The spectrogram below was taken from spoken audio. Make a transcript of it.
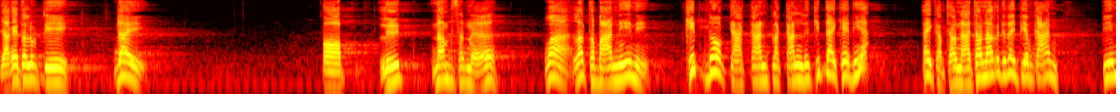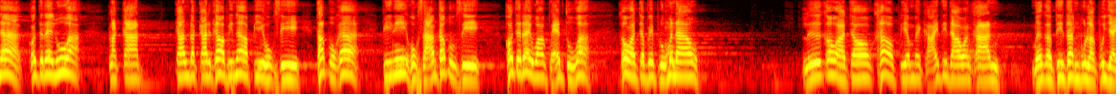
อยากให้ท่านรัฐมนตรีได้ตอบหรือนำเสนอว่ารัฐบาลนี้นี่ คิดนอกจากการประกันหรือคิดได้แค่นี้ให้กับชาวนาชาวนาก็จะได้เตรียมการ ปีหน้าก็จะได้รู้ว่าประกาศการประกันข้าวปีหน้าปี 64ทับ65 ปีนี้ 63ทับ64เขาจะได้วางแผนถูกว่าเขาอาจจะไปปลูกมะนาว หรือเขาอาจจะเอาข้าวเตรียมไปขายที่ดาวอังคาร เหมือนกับที่ท่านผู้หลักผู้ใหญ่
